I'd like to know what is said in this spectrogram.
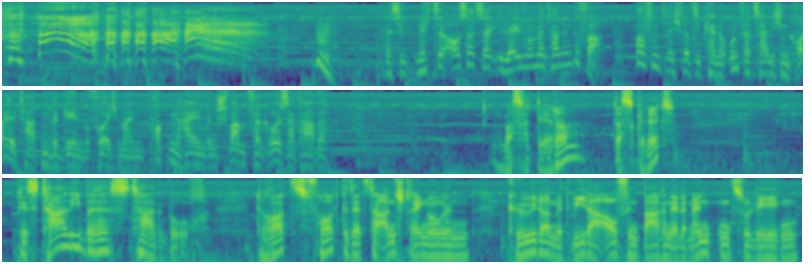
Es sieht nicht so aus, als sei Elaine momentan in Gefahr. Hoffentlich wird sie keine unverzeihlichen Gräueltaten begehen, bevor ich meinen pockenheilenden Schwamm vergrößert habe. Was hat der da? Das Skelett? Pistalibres Tagebuch. Trotz fortgesetzter Anstrengungen, Köder mit wieder auffindbaren Elementen zu legen,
